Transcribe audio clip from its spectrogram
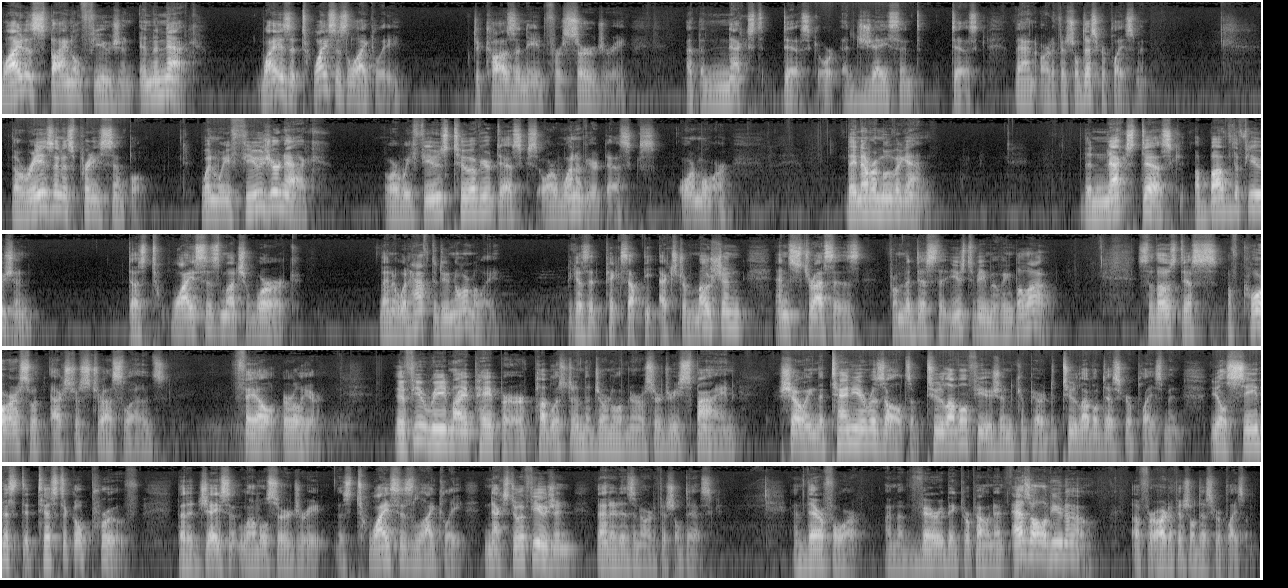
Why does spinal fusion in the neck, why is it twice as likely to cause a need for surgery at the next disc or adjacent disc than artificial disc replacement? The reason is pretty simple. When we fuse your neck, or we fuse two of your discs or one of your discs or more, they never move again. The next disc above the fusion does twice as much work than it would have to do normally because it picks up the extra motion and stresses from the discs that used to be moving below. So those discs, of course, with extra stress loads, fail earlier. If you read my paper published in the Journal of Neurosurgery Spine, showing the 10 year results of two level fusion compared to two level disc replacement, you'll see the statistical proof that adjacent level surgery is twice as likely next to a fusion than it is an artificial disc. And therefore, I'm a very big proponent, as all of you know, for artificial disc replacement.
